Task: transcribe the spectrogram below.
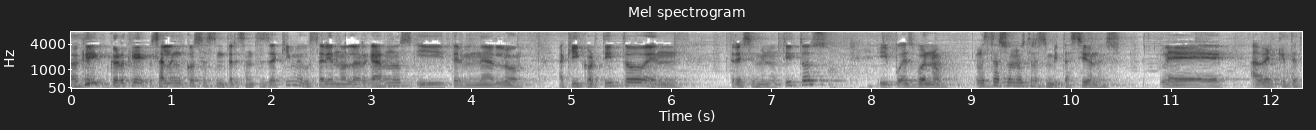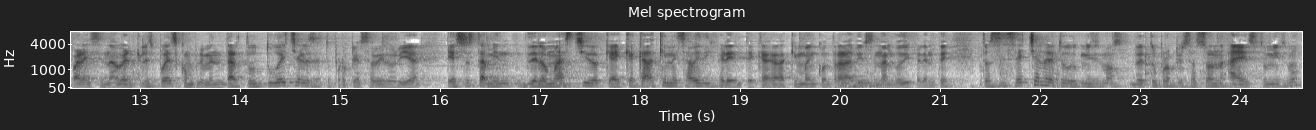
ok, creo que salen cosas interesantes de aquí. Me gustaría no alargarnos y terminarlo aquí cortito en 13 minutitos. Y pues bueno, estas son nuestras invitaciones. Eh, a ver qué te parecen, a ver qué les puedes complementar tú, tú échales de tu propia sabiduría. Eso es también de lo más chido que hay, que cada quien le sabe diferente, cada quien va a encontrar a Dios en algo diferente. Entonces échale de tu, mismo, de tu propio sazón a esto mismo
